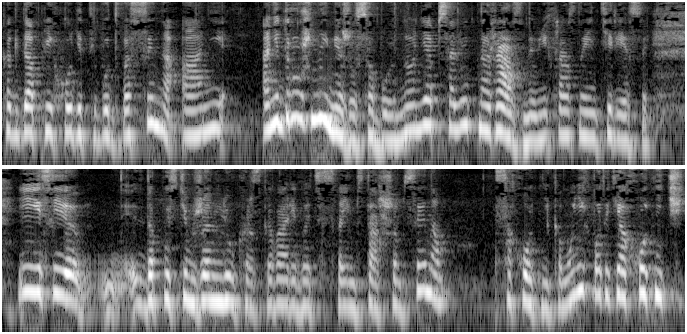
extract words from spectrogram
когда приходят его два сына, а они, они дружны между собой, но они абсолютно разные, у них разные интересы. И если, допустим, Жан-Люк разговаривает со своим старшим сыном, с охотником. У них вот эти охотничьи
